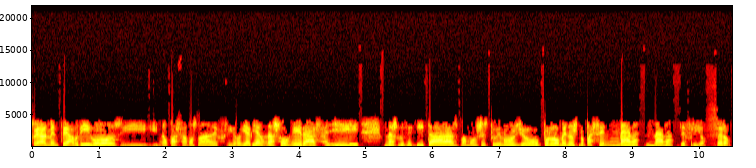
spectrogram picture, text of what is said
realmente abrigos y, no pasamos nada de frío. Y habían unas hogueras allí, unas lucecitas, vamos, estuvimos, yo por lo menos no pasé nada, nada de frío, cero.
